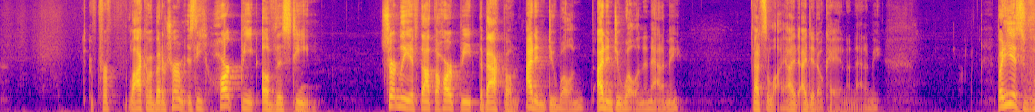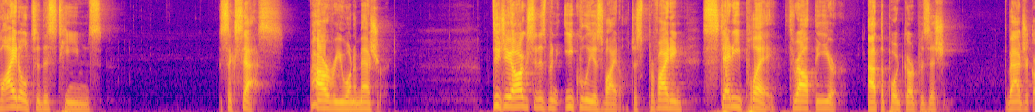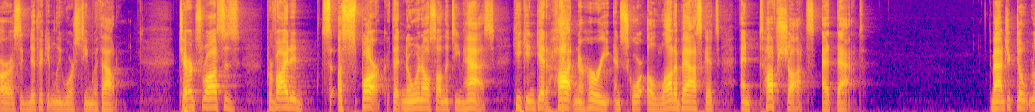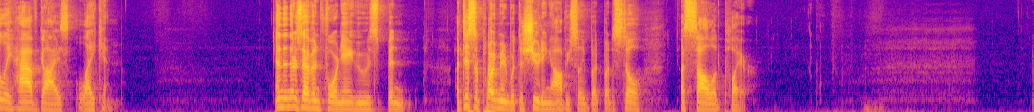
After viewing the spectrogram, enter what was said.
for lack of a better term, is the heartbeat of this team. Certainly, if not the heartbeat, the backbone. I didn't do well in I didn't do well in anatomy. That's a lie. I, I did okay in anatomy. But he is vital to this team's success, however you want to measure it. DJ Augustin has been equally as vital, just providing steady play throughout the year at the point guard position. The Magic are a significantly worse team without him. Terrence Ross has provided a spark that no one else on the team has. He can get hot in a hurry and score a lot of baskets and tough shots at that. Magic don't really have guys like him. And then there's Evan Fournier, who has been a disappointment with the shooting, obviously, but but is still a solid player.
